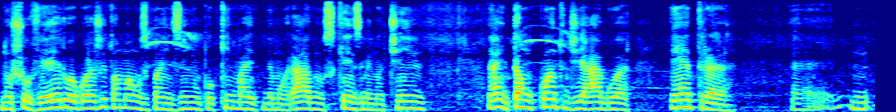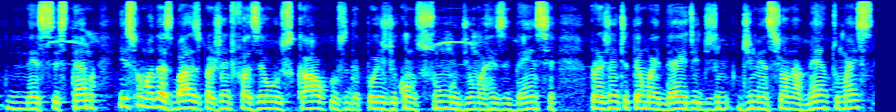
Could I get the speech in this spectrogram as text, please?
no chuveiro, eu gosto de tomar uns banhozinhos um pouquinho mais demorado, uns 15 minutinhos. Né? Então, quanto de água entra é, nesse sistema, isso é uma das bases para a gente fazer os cálculos depois de consumo de uma residência, para a gente ter uma ideia de dimensionamento, mas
